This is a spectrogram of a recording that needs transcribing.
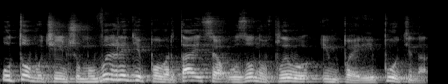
у тому чи іншому вигляді повертаються у зону впливу імперії Путіна.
